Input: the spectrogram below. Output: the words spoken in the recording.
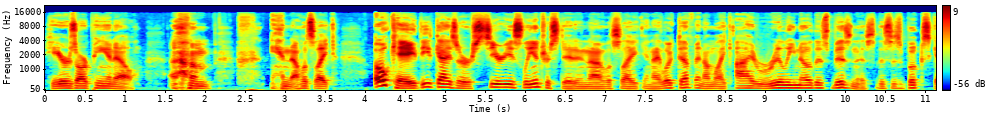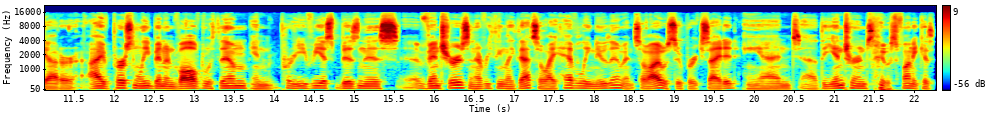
Here's our P&L. Um, and I was like, okay, these guys are seriously interested. And I was like, and I looked up and I'm like, I really know this business. This is Book Scouter. I've personally been involved with them in previous business uh, ventures and everything like that. So I heavily knew them. And so I was super excited. And uh, the interns, it was funny because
